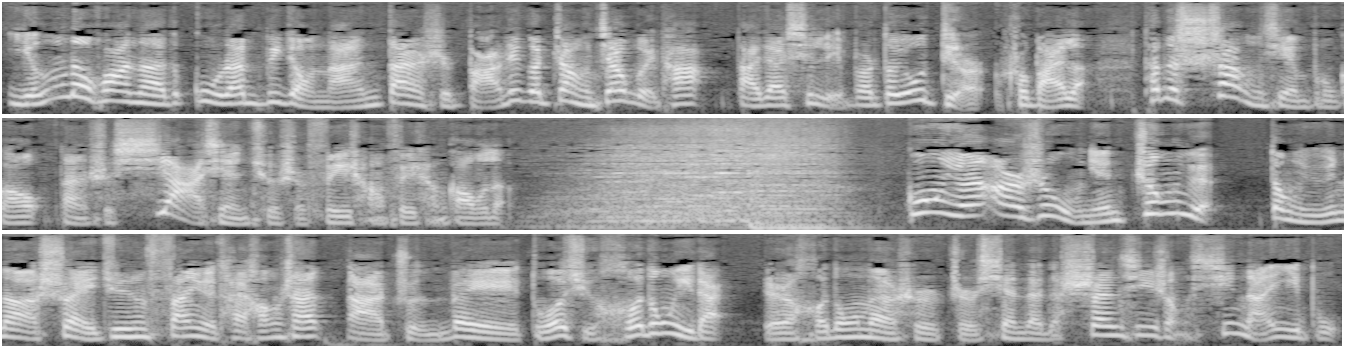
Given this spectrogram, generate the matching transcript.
赢的话呢，固然比较难，但是把这个仗交给他，大家心里边都有底儿。说白了，他的上限不高，但是下限却是非常非常高的。公元二十五年正月，邓禹呢率军翻越太行山啊，准备夺取河东一带。这河东呢是指现在的山西省西南一部。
